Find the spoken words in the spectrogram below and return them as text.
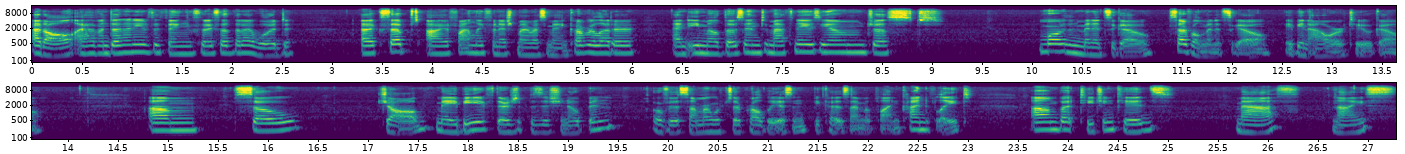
at all. I haven't done any of the things that I said that I would, except I finally finished my resume and cover letter and emailed those into Mathnasium just more than minutes ago, several minutes ago, maybe an hour or two ago. Um, so, job, maybe, if there's a position open over the summer, which there probably isn't because I'm applying kind of late. Um, but teaching kids, math, nice.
